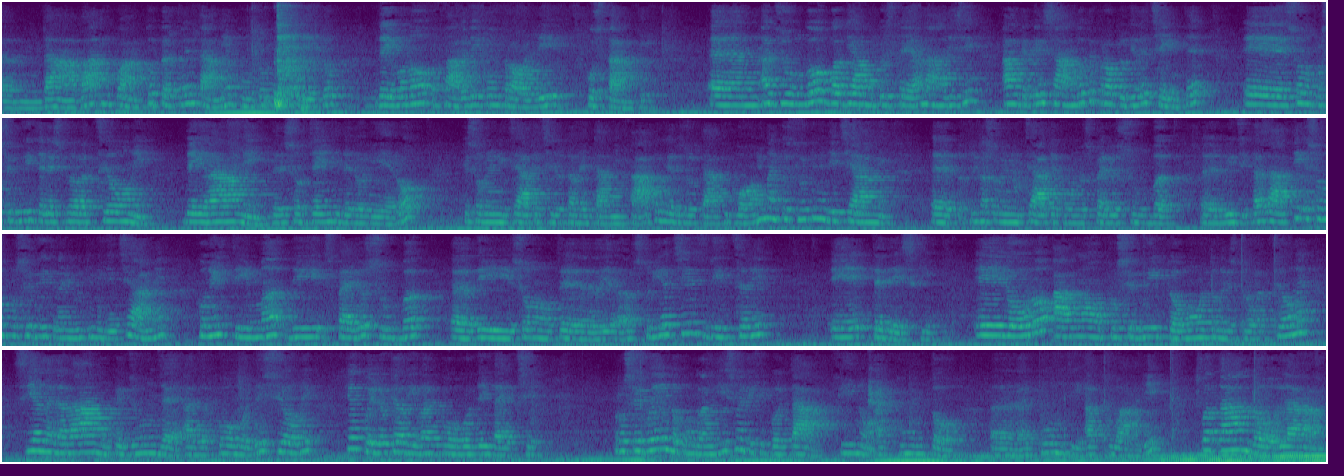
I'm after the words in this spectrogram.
da AVA in quanto per 30 anni appunto come detto devono fare dei controlli costanti. Eh, aggiungo, guardiamo queste analisi anche pensando che proprio di recente eh, sono proseguite le esplorazioni dei rami delle sorgenti dell'Oliero che sono iniziate circa 20 anni fa con dei risultati buoni, ma in questi ultimi 10 anni eh, prima sono iniziate con lo Sperio Sub eh, Luigi Casati e sono proseguite negli ultimi dieci anni con il team di Sperio Sub eh, di, sono te, austriaci, svizzeri e tedeschi. E loro hanno proseguito molto nell'esplorazione sia nel ramo che giunge al covo dei fiori che a quello che arriva al covo dei becci, proseguendo con grandissime difficoltà fino punto, eh, ai punti attuali, guardando la,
